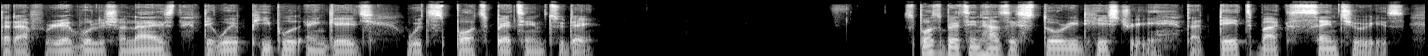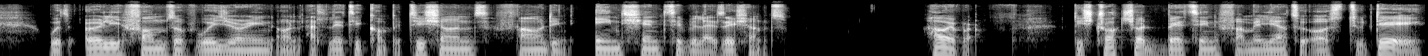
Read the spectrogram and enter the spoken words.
that have revolutionized the way people engage with sports betting today. Sports betting has a storied history that dates back centuries, with early forms of wagering on athletic competitions found in ancient civilizations. However, the structured betting familiar to us today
